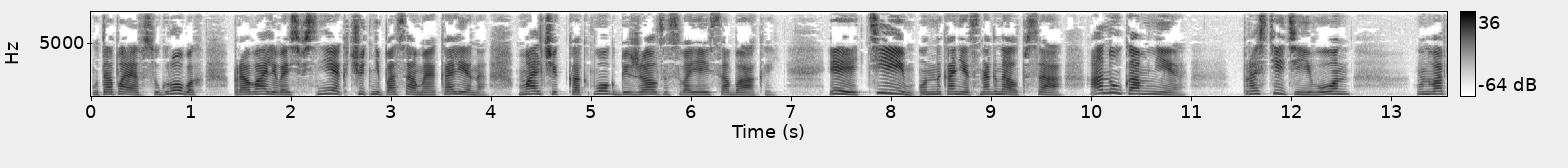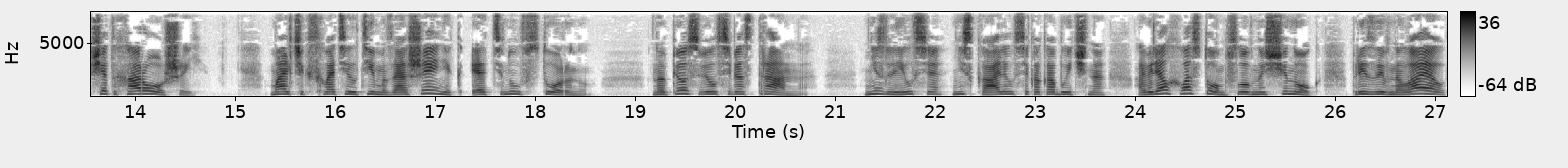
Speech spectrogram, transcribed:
Утопая в сугробах, проваливаясь в снег чуть не по самое колено, мальчик как мог бежал за своей собакой. «Эй, Тим!» — он, наконец, нагнал пса. «А ну ко мне!» «Простите его, он... он вообще-то хороший!» Мальчик схватил Тима за ошейник и оттянул в сторону. Но пес вел себя странно. Не злился, не скалился, как обычно, а вилял хвостом, словно щенок, призывно лаял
